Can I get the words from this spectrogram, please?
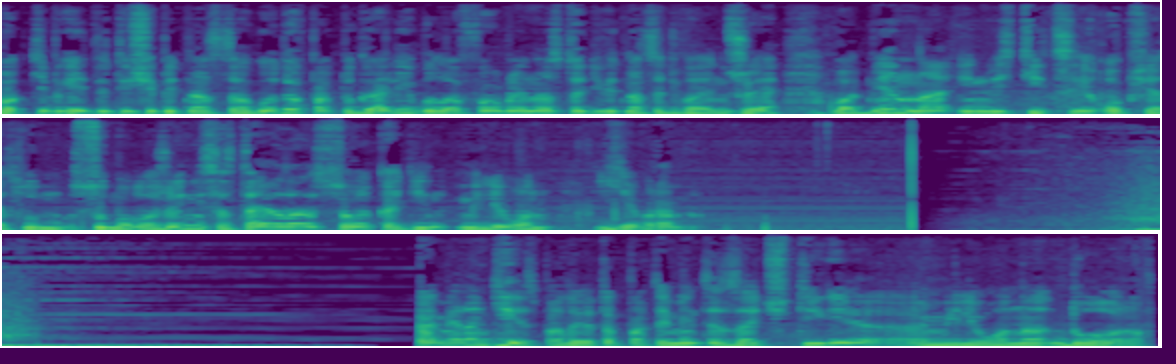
В октябре 2015 года в Португалии было оформлено 119 ВНЖ в обмен на инвестиции. Общая сумма вложений составила 41 миллион евро. Камерон Диас продает апартаменты за 4 миллиона долларов.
